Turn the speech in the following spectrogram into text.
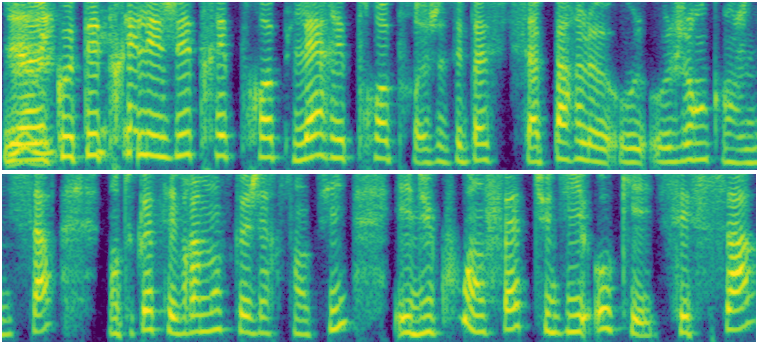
il y a un côté très léger, très propre. L'air est propre. Je ne sais pas si ça parle aux, gens quand je dis ça. En tout cas, c'est vraiment ce que j'ai ressenti. Et du coup, en fait, tu dis, OK, c'est ça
